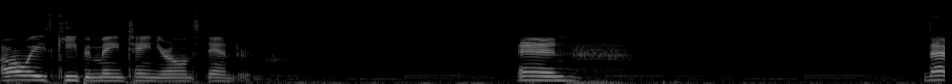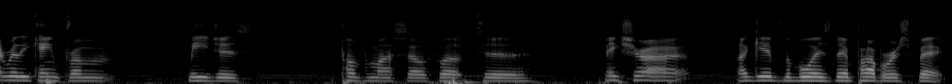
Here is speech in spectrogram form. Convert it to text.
always keep and maintain your own standard. And that really came from me just pumping myself up to make sure I I give the boys their proper respect.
